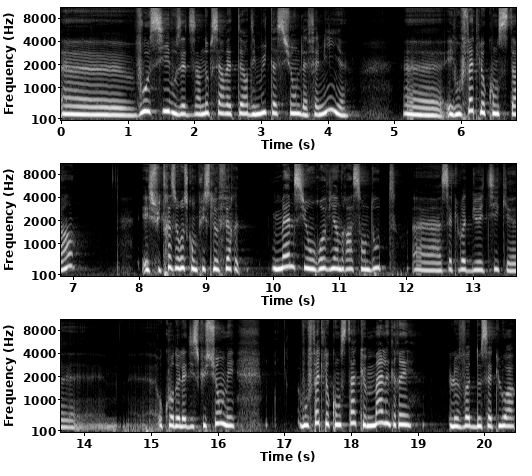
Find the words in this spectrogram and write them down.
Euh, vous aussi, vous êtes un observateur des mutations de la famille euh, et vous faites le constat. Et je suis très heureuse qu'on puisse le faire, même si on reviendra sans doute euh, à cette loi de bioéthique au cours de la discussion, mais vous faites le constat que malgré le vote de cette loi,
